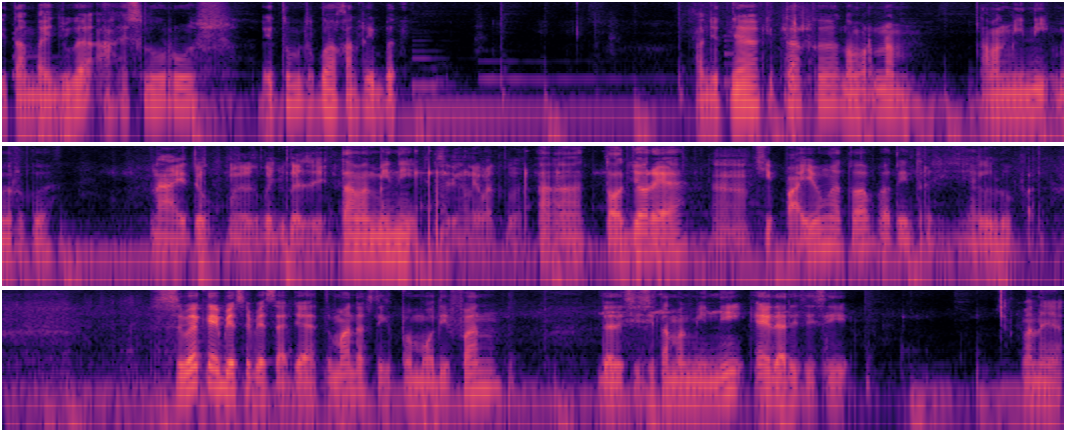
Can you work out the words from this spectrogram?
ditambahin juga akses lurus. Itu menurut gua akan ribet. Selanjutnya kita ke nomor 6 Taman Mini menurut gua. Nah itu menurut gue juga sih. Taman Mini. Sering lewat gue. ah, ah, tol Jor ya. Heeh. Cipayung atau apa tuh interchange gue lupa. Sebenarnya kayak biasa-biasa aja cuma ada sedikit pemodifan dari sisi taman mini eh dari sisi mana ya?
